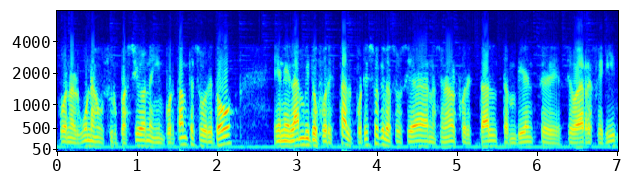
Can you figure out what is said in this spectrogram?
con algunas usurpaciones importantes, sobre todo en el ámbito forestal. Por eso que la Sociedad Nacional Forestal también se, va a referir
